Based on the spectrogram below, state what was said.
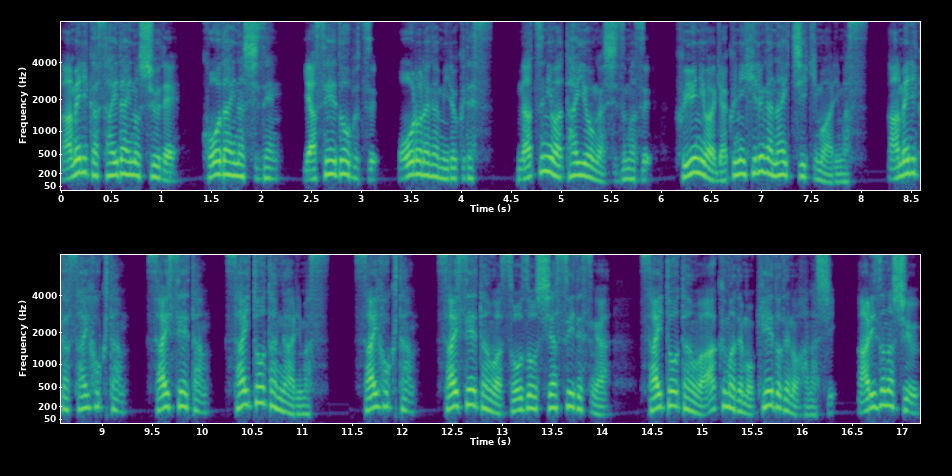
アメリカ最大の州で広大な自然。野生動物オーロラが魅力です。夏には太陽が沈まず冬には逆に昼がない地域もあります。アメリカ最北端最西端最東端があります。最北端最西端は想像しやすいですが最東端はあくまでも軽度での話。アリゾナ州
